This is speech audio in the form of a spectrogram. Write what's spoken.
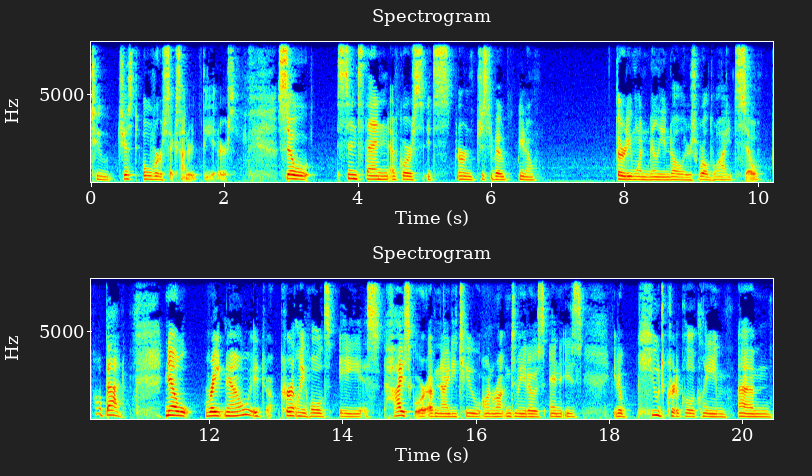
to just over 600 theaters. So, since then, of course, it's earned just about, you know, $31 million worldwide. So, not bad. Now, Right now, it currently holds a high score of 92 on Rotten Tomatoes and is, you know, huge critical acclaim. Um,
